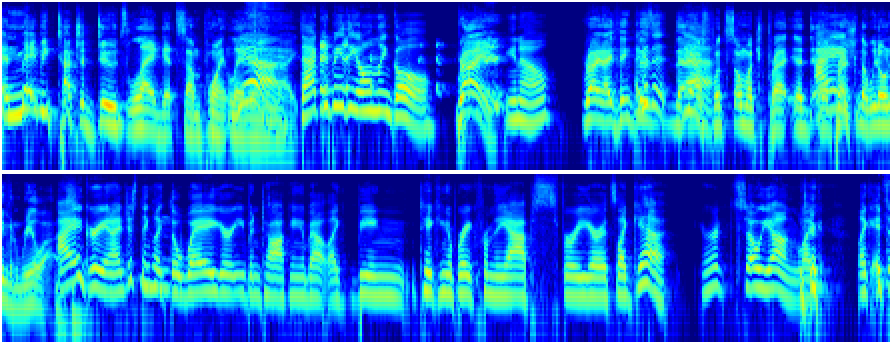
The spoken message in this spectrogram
and maybe touch a dude's leg at some point later in the yeah. night. That could be the only goal, right, you know? right. I think I that it- the yeah. ass puts so much pre- uh, I- uh, pressure that we don't even realize. I agree. And I just think like mm-hmm. the way you're even talking about like being taking a break from the apps for a year, it's like, yeah, you're so young. Like like it's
